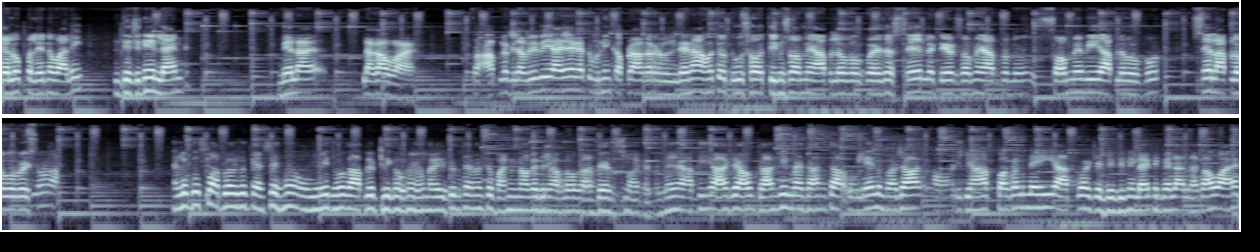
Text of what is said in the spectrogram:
एलो प्लेन वाली डिजनी लैंड मेला लगा हुआ है। तो आप लोग जब भी आइएगा तो उन्हीं कपड़ा अगर लेना हो तो दो सौ, तीन सौ में आप लोगों को, ऐसे सेल डेढ़ सौ में आप लोग, सौ में भी आप लोगों को सेल आप लोगों को हेलो दोस्तों, आप लोग तो कैसे हैं? उम्मीद होगा आप लोग ठीक होंगे। हमारे यूट्यूब चैनल पे पानी नॉलेज में आप लोग आप स्वागत है। मैं अभी आ गया हूँ गांधी मैदान का उलेन बाज़ार और यहाँ बगल में ही आपको डिजनी लाइट मेला लगा हुआ है,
